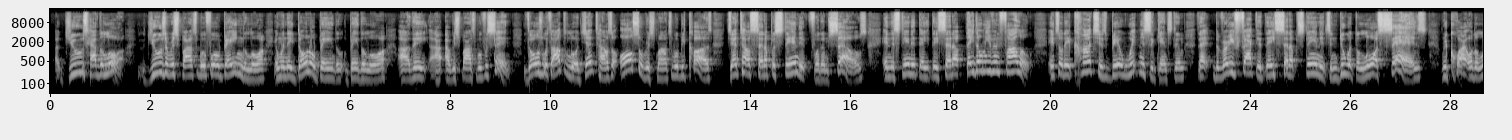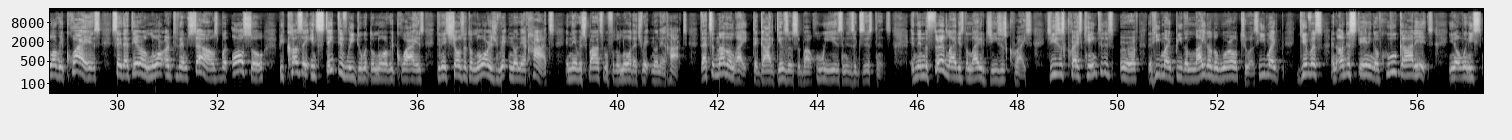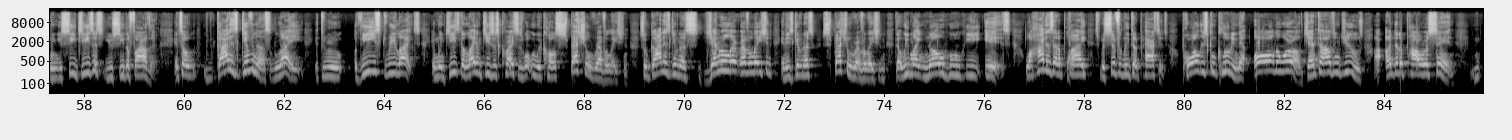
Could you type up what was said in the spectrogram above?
Uh, Jews have the law. Jews are responsible for obeying the law, and when they don't obey the, obey the law, uh, they are, are responsible for sin. Those without the law, Gentiles, are also responsible because Gentiles set up a standard for themselves, and the standard they, they set up, they don't even follow. And so their conscience bear witness against them that the very fact that they set up standards and do what the law says require or the law requires say that they're a law unto themselves, but also because they instinctively do what the law requires, then it shows that the law is written on their hearts and they're responsible for the law that's written on their hearts. That's another light that God gives us about who He is in His existence. And then the third light is the light of Jesus Christ. Jesus Christ came to this earth that he might be the light of the world to us. He might give us an understanding of who God is. You know, when, he, when you see Jesus, you see the Father. And so God has given us light through these three lights. And when Jesus, the light of Jesus Christ is what we would call special revelation. So God has given us general revelation and He's given us special revelation that we might know who He is. Well, how does that apply specifically to the passage? Paul is concluding that all the world, Gentiles and Jews, are under the power of sin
